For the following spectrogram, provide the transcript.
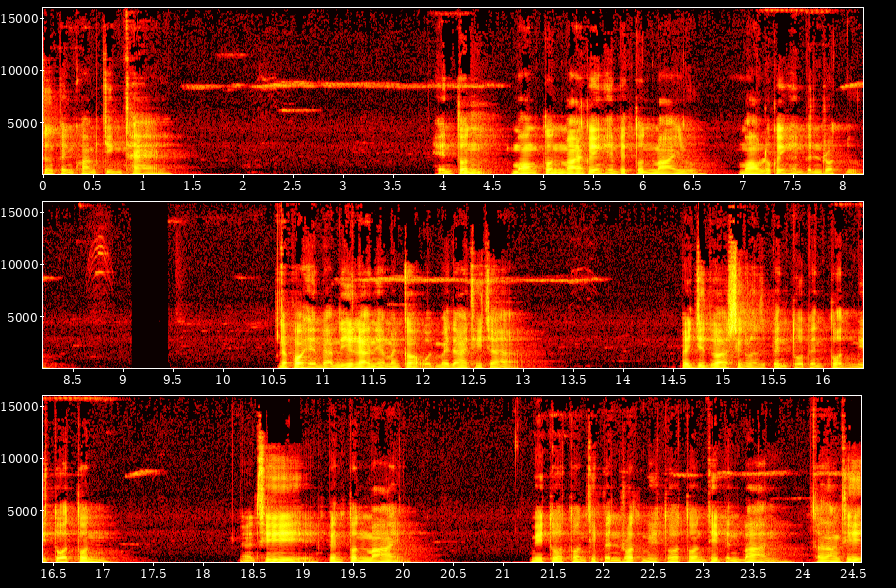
ซึ่งเป็นความจริงแท้ เห็นต้นมองต้นไม้ก็ยังเห็นเป็นต้นไม้อยู่ มองแล้วก็ยังเห็นเป็นรถอยู่ แล้วพอเห็นแบบนี้แล้วเนี่ยมันก็อดไม่ได้ที่จะ ไปยึดว่าสิ่งเหล่านี้เป็นตัวเป็นตน มีตัวตนที่เป็นต้นไม้ มีตัวตนที่เป็นรถ มีตัวตนที่เป็นบ้านทั้งที่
